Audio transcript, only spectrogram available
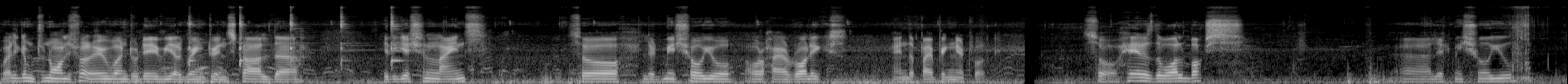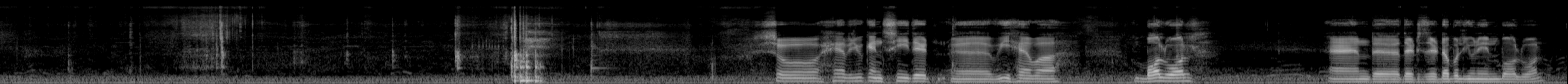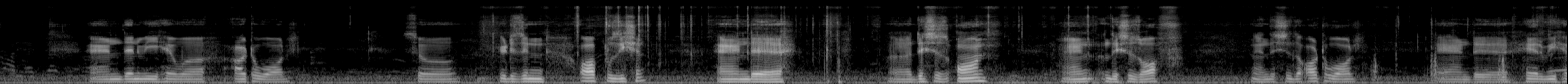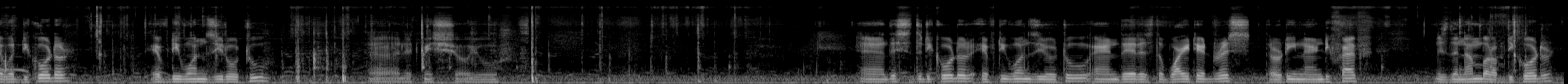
Welcome to Knowledge for Everyone. Today we are going to install the irrigation lines. So let me show you our hydraulics and the piping network. So here is the wall box. Uh, let me show you. So here you can see that uh, we have a ball valve and uh, that is a double union ball valve. And then we have a auto valve. So it is in off position. And uh, uh, this is on and this is off. And this is the auto valve. And uh, here we have a decoder FD102 uh, let me show you and this is the decoder FD102 and there is the white address 1395 is the number of decoder.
